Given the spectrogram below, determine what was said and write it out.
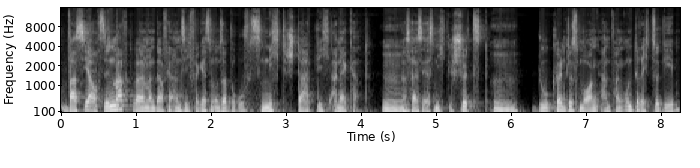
Was ja auch Sinn macht, weil man darf ja an sich vergessen, unser Beruf ist nicht staatlich anerkannt. Das heißt, er ist nicht geschützt. Du könntest morgen anfangen, Unterricht zu geben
